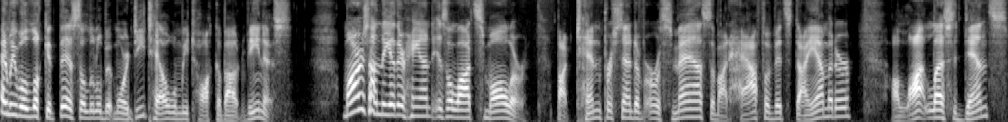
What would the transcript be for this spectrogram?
And we will look at this a little bit more detail when we talk about Venus. Mars, on the other hand, is a lot smaller, about 10% of Earth's mass, about half of its diameter, a lot less dense.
